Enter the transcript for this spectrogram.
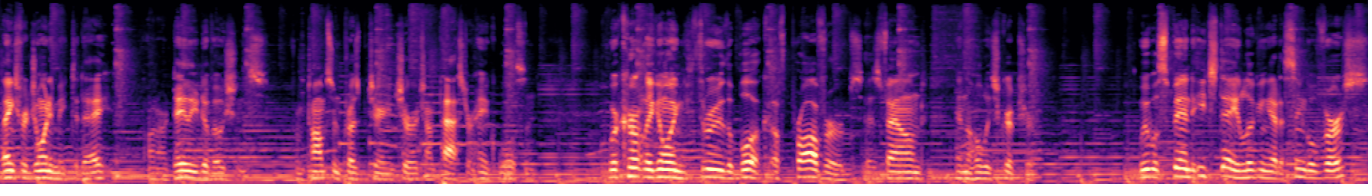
Thanks for joining me today on our daily devotions. From Thompson Presbyterian Church, I'm Pastor Hank Wilson. We're currently going through the book of Proverbs as found in the Holy Scripture. We will spend each day looking at a single verse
